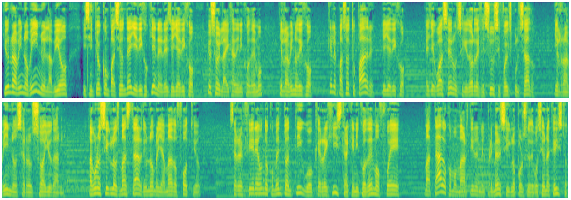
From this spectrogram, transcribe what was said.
Y un rabino vino y la vio y sintió compasión de ella y dijo, ¿quién eres? Y ella dijo, yo soy la hija de Nicodemo. Y el rabino dijo, ¿qué le pasó a tu padre? Y ella dijo, él llegó a ser un seguidor de Jesús y fue expulsado. Y el rabino se rehusó a ayudarla. Algunos siglos más tarde, un hombre llamado Fotio se refiere a un documento antiguo que registra que Nicodemo fue matado como mártir en el primer siglo por su devoción a Cristo,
